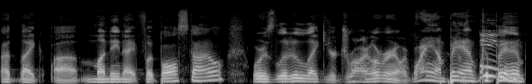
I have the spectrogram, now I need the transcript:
uh, like uh, Monday Night Football style, where it's literally like you're drawing over and like wham, bam, kabam.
